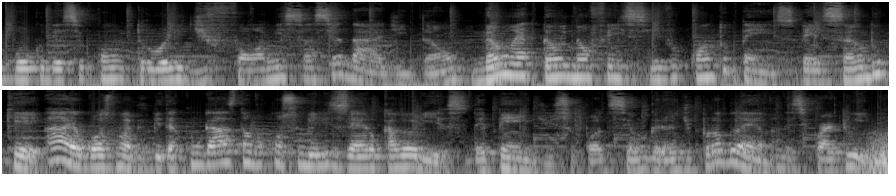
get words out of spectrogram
pouco desse controle de fome e saciedade. Então, não é tão inofensivo quanto pensa. Pensando que, ah, eu gosto de uma bebida com gás, então vou consumir ele zero calorias. Depende, isso pode ser um grande problema nesse quarto item.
